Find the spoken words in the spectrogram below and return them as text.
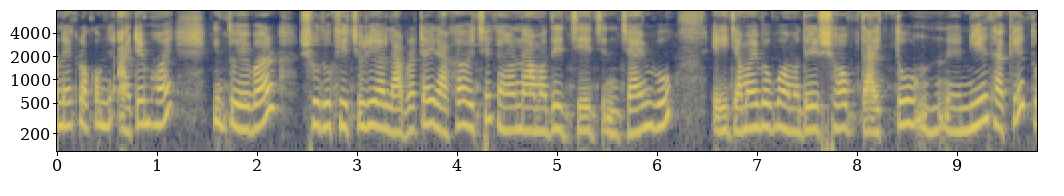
অনেক রকম আইটেম হয়, কিন্তু এবার শুধু খিচুড়ি আর লাবড়াটাই রাখা হয়েছে, কেননা আমাদের যে জামাইবাবু, এই জামাইবাবু আমাদের সব দায়িত্ব নিয়ে থাকে, তো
